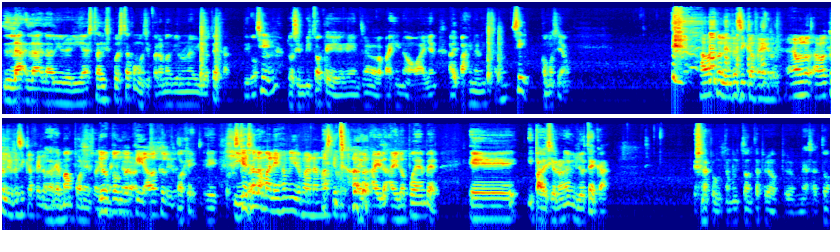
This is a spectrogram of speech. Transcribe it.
La, la, la librería está dispuesta como si fuera más bien una biblioteca. Digo, Sí, los invito a que entren a la página o vayan. ¿Hay página en Instagram? sí. ¿Cómo se llama? Abaco libros y café. Abaco libros y café. Lo Germán pone eso ahí Yo pongo aquí Abaco libros. Ok. eh, Es y- que eso lo maneja mi hermana más que todo. ahí, ahí lo- ahí lo pueden ver. Eh, y pareciera una biblioteca. Es una pregunta muy tonta, pero, pero me asaltó.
